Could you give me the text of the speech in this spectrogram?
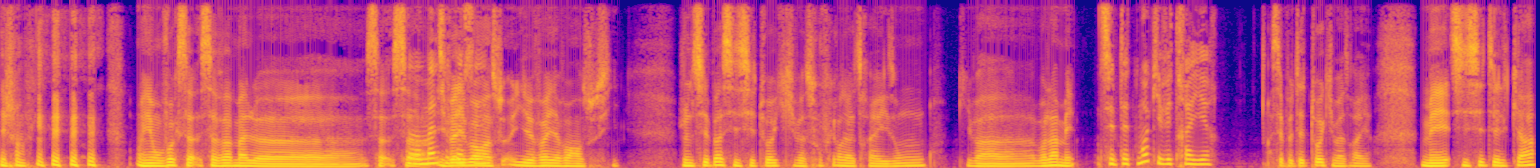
et, je- et on voit que ça, ça va mal. euh, ça, ça, va mal il va y avoir un, il va y avoir un souci. Je ne sais pas si c'est toi qui va souffrir de la trahison, qui va, voilà, mais C'est peut-être moi qui vais trahir. c'est peut-être toi qui va trahir. Mais si c'était le cas,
